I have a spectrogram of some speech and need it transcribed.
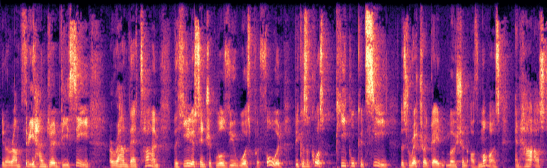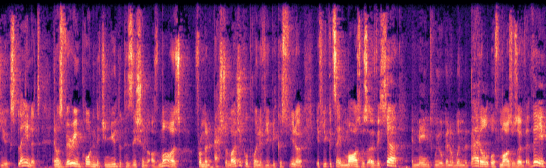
you know, around 300 BC, around that time, the heliocentric worldview was put forward because, of course, people could see this retrograde motion of Mars, and how else do you explain it? And it was very important that you knew the position of Mars from an astrological point of view because you know if you could say mars was over here it meant we were going to win the battle. Or if mars was over there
